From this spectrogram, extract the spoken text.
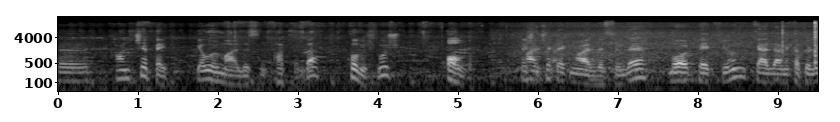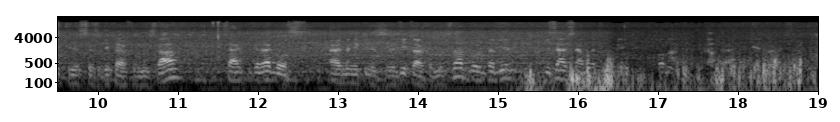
e, Hançepek Yavur Mahallesi hakkında konuşmuş olduk. Hançepek Mahallesi'nde Mor Petyun, Keldani Katolik Kilisesi bir tarafımızda, St. Gregos Ermeni Kilisesi bir tarafımızda. Burada bir güzel sempatik bir konak, bir kahve diye dönüştürmüş.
